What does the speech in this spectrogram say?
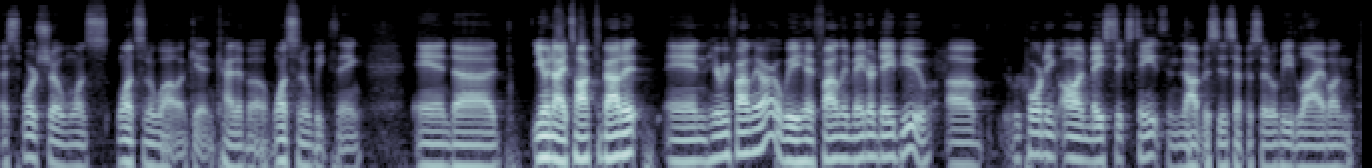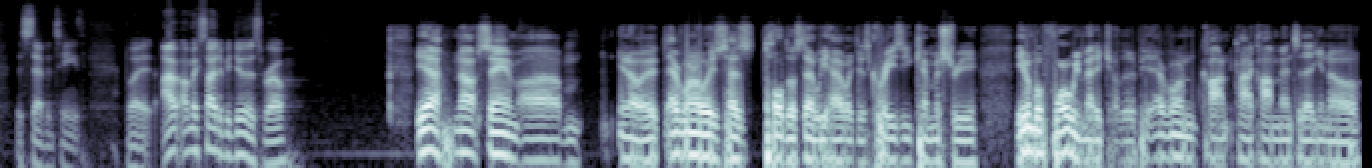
a sports show once once in a while again, kind of a once in a week thing. And uh, you and I talked about it, and here we finally are. We have finally made our debut. Uh, recording on May 16th, and obviously this episode will be live on the 17th. But I, I'm excited to be doing this, bro. Yeah, no, same. Um, you know, it, everyone always has told us that we have like this crazy chemistry, even before we met each other. Everyone con- kind of commented that you know,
